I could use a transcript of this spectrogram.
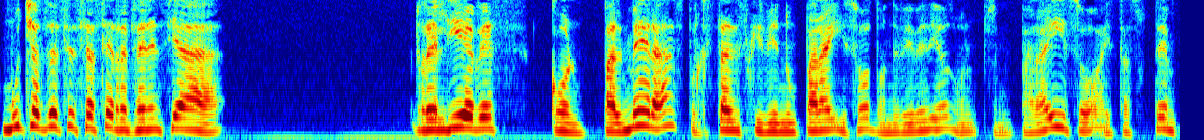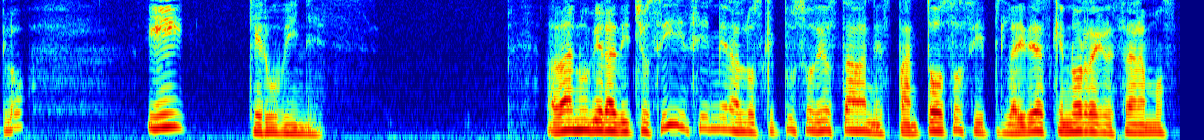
muchas veces se hace referencia a relieves con palmeras, porque está describiendo un paraíso donde vive Dios, bueno, pues en paraíso, ahí está su templo, y querubines. Adán hubiera dicho, sí, sí, mira, los que puso Dios estaban espantosos y pues la idea es que no regresáramos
